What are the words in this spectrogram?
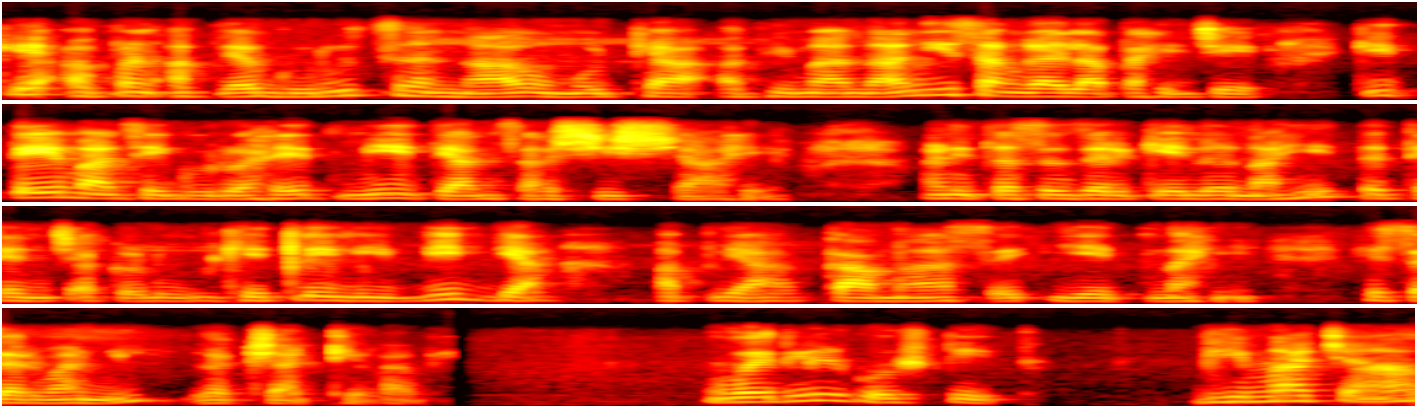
की आपण आपल्या गुरुचं नाव मोठ्या अभिमानाने सांगायला पाहिजे की ते माझे गुरु आहेत मी त्यांचा शिष्य आहे. आणि तसं जर केलं नाही तर त्यांच्याकडून घेतलेली विद्या आपल्या कामास येत नाही. हे सर्वांनी लक्षात ठेवावे. वरील गोष्टीत भीमाच्या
